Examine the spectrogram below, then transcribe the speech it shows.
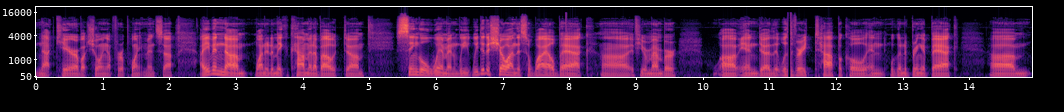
not care about showing up for appointments. Uh, I even um, wanted to make a comment about um, single women. We we did a show on this a while back, uh, if you remember, uh, and uh, that was very topical, and we're going to bring it back. Um,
